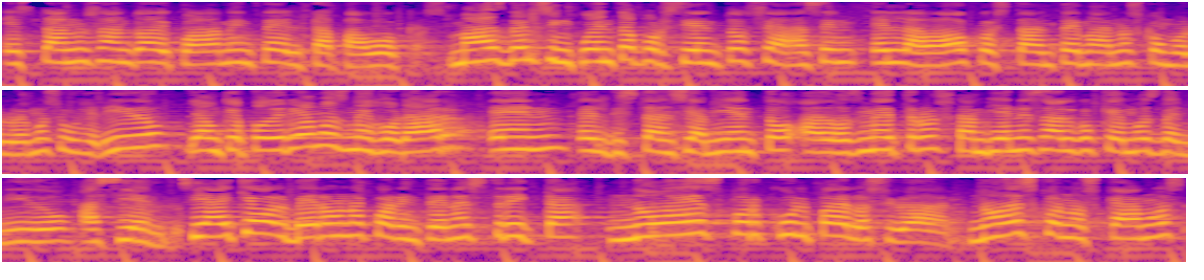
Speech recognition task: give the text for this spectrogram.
están usando adecuadamente el tapabocas. Más del 50% se hacen el lavado constante de manos como lo hemos sugerido y aunque podríamos mejorar en el distanciamiento distanciamiento a dos metros también es algo que hemos venido haciendo. Si hay que volver a una cuarentena estricta, no es por culpa de los ciudadanos. No desconozcamos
